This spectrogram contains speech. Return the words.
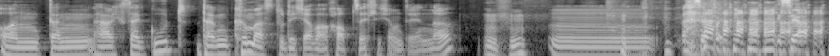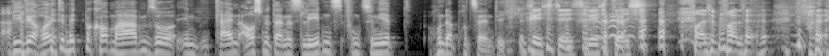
Und dann habe ich gesagt, gut, dann kümmerst du dich aber auch hauptsächlich um den, ne? Mm, Ist ja, ist ja, wie wir heute mitbekommen haben, so im kleinen Ausschnitt deines Lebens funktioniert hundertprozentig. richtig, richtig. Volle, volle, volle.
